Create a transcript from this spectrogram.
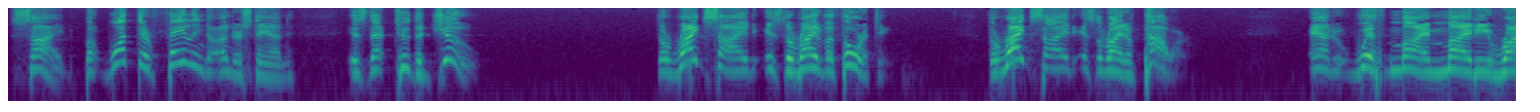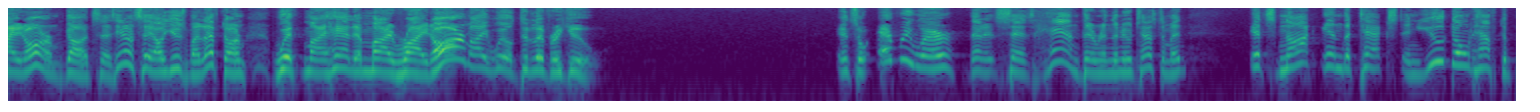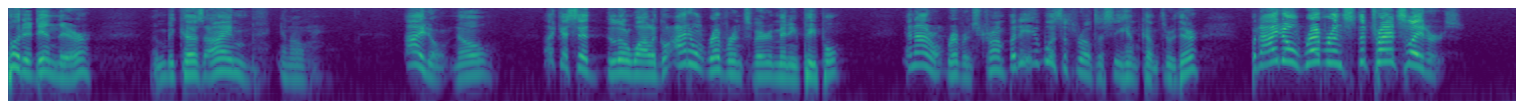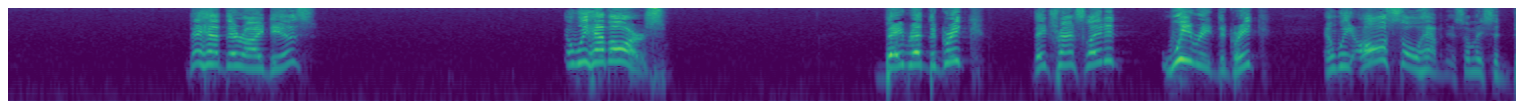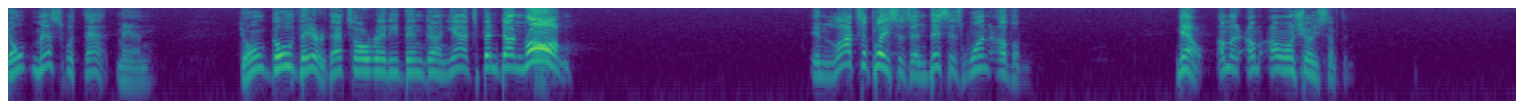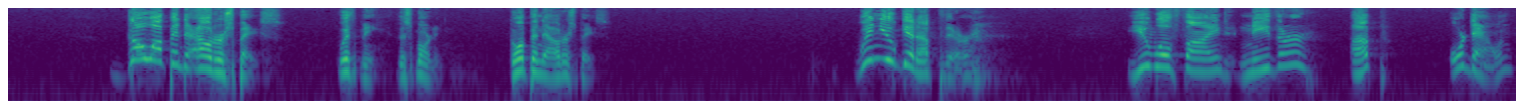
side. But what they're failing to understand is that to the Jew, the right side is the right of authority. The right side is the right of power. And with my mighty right arm, God says. He don't say, I'll use my left arm. With my hand and my right arm, I will deliver you. And so, everywhere that it says hand there in the New Testament, it's not in the text, and you don't have to put it in there because I'm, you know, I don't know. Like I said a little while ago, I don't reverence very many people, and I don't reverence Trump, but it was a thrill to see him come through there. But I don't reverence the translators. They had their ideas, and we have ours. They read the Greek, they translated, we read the Greek, and we also have. Somebody said, Don't mess with that, man. Don't go there. That's already been done. Yeah, it's been done wrong in lots of places, and this is one of them. Now, I'm gonna, I'm, I want to show you something. Go up into outer space. with me this morning. Go up into outer space. When you get up there, you will find neither up or down,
